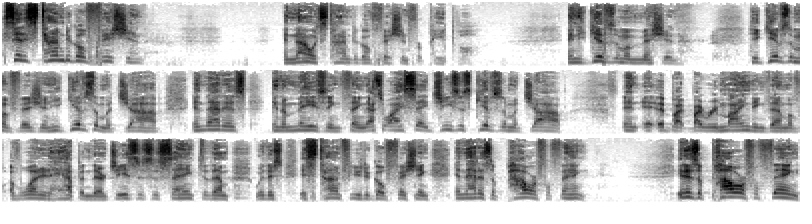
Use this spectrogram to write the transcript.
I said, it's time to go fishing. And now it's time to go fishing for people. And he gives them a mission. He gives them a vision. He gives them a job. And that is an amazing thing. That's why I say Jesus gives them a job and, by, by reminding them of, of what had happened there. Jesus is saying to them with this, it's time for you to go fishing. And that is a powerful thing. It is a powerful thing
